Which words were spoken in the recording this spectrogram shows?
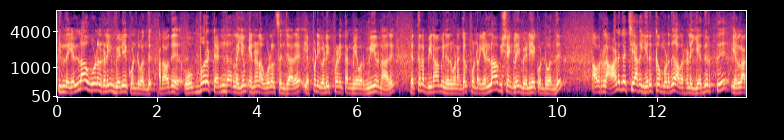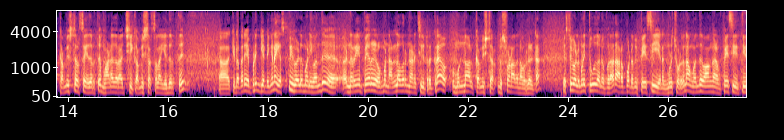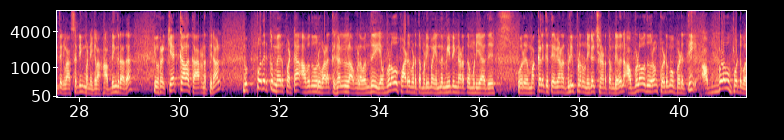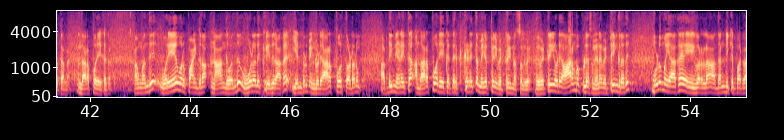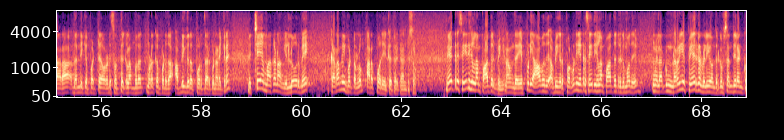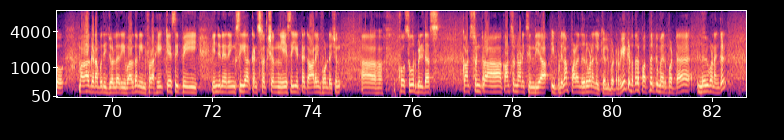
இந்த எல்லா ஊழல்களையும் வெளியே கொண்டு வந்து அதாவது ஒவ்வொரு டெண்டர்லையும் என்னென்ன ஊழல் செஞ்சார் எப்படி வெளிப்படைத்தன்மையை அவர் மீறினார் எத்தனை பினாமி நிறுவனங்கள் போன்ற எல்லா விஷயங்களையும் வெளியே கொண்டு வந்து அவர்கள் ஆளுங்கட்சியாக இருக்கும் பொழுது அவர்களை எதிர்த்து எல்லா கமிஷனர்ஸும் எதிர்த்து மாநகராட்சி கமிஷனர்ஸ் எல்லாம் எதிர்த்து கிட்டத்தட்ட எப்படின்னு கேட்டிங்கன்னா எஸ்பி வேலுமணி வந்து நிறைய பேர் ரொம்ப நல்லவர்னு நினச்சிக்கிட்டு இருக்கிற முன்னாள் கமிஷனர் விஸ்வநாதன் அவர்கள்ட்ட எஸ்பி வேலுமணி தூது அனுப்புகிறார் அறப்போட்ட போய் பேசி எனக்கு முடிச்சு விடுங்க அவங்க வந்து வாங்க பேசி தீர்த்துக்கலாம் செட்டிங் பண்ணிக்கலாம் அப்படிங்கிறத இவர்கள் கேட்காத காரணத்தினால் முப்பதற்கும் மேற்பட்ட அவதூறு வழக்குகள் அவங்கள வந்து எவ்வளவு பாடுபடுத்த முடியுமோ எந்த மீட்டிங் நடத்த முடியாது ஒரு மக்களுக்கு தேவையான விழிப்புணர்வு நிகழ்ச்சி நடத்த முடியாதுன்னு அவ்வளோ தூரம் கொடுமைப்படுத்தி அவ்வளவு போட்டு பார்த்தாங்க இந்த அறப்போர் இயக்கத்தை. அவங்க வந்து ஒரே ஒரு பாயிண்ட் தான். நாங்கள் வந்து ஊழலுக்கு எதிராக என்றும் எங்களுடைய அறப்போர் தொடரும் அப்படின்னு நினைத்த அந்த அறப்போர் இயக்கத்திற்கு கிடைத்த மிகப்பெரிய வெற்றின்னு நான் சொல்லுவேன் இந்த வெற்றியோடைய ஆரம்ப புள்ளியை சொல்லுவேன் ஏன்னா வெற்றிங்கிறது முழுமையாக இவரெல்லாம் தண்டிக்கப்படுறாரா தண்டிக்கப்பட்டு அவருடைய சொத்துக்கெல்லாம் முத முடக்கப்படுதா அப்படிங்கிற பொறுத்தா இருக்கும்னு நினைக்கிறேன். நிச்சயமாக நாம் எல்லோருமே கடமைப்பட்டுள்ளோம் அறப்போர் இயக்கத்திற்கு நன்றி சொல்லுவோம் நேற்றைய செய்திகள்லாம் பார்த்துருப்பீங்க. நான் இந்த எப்படி ஆவது அப்படிங்கிற பொருள். நேற்று செய்திகள்லாம் பார்த்துட்டு இருக்கும்போது எல்லாருக்கும் நிறைய பேர்கள் வெளியே வந்திருக்கும். Chandran co Maha Ganapathi jewellery Vardhan இன்ஃப்ராஹி KCP engineering C R construction A C tech Alayam foundation Hosur builders கான்ஸ்டன்ட்ரா கான்ஸ்டன்டானிக்ஸ் இந்தியா இப்படிலாம் பல நிறுவனங்கள் கேள்விப்பட்டிருக்கீங்க. கிட்டத்தட்ட பத்திற்கும் மேற்பட்ட நிறுவனங்கள்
